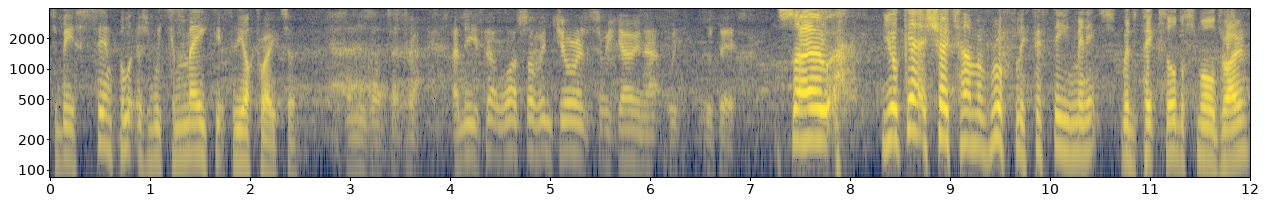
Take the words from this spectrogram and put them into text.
to be as simple as we can make it for the operator. And there's our touch back. And these, got- what sort of endurance are we going at with, with this? So you'll get a show time of roughly 15 minutes with the Pixel, the small drone.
